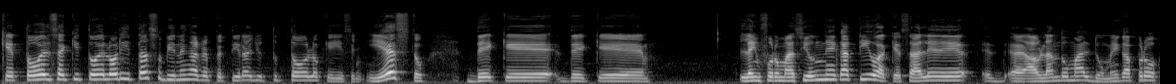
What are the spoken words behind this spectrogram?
que todo el séquito de Loritas vienen a repetir a YouTube todo lo que dicen. Y esto de que, de que la información negativa que sale de, eh, hablando mal de Omega Pro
